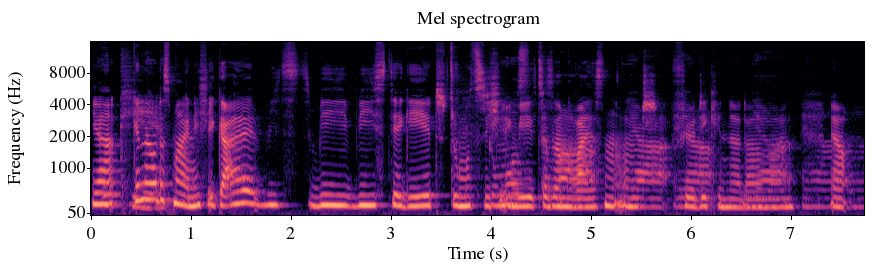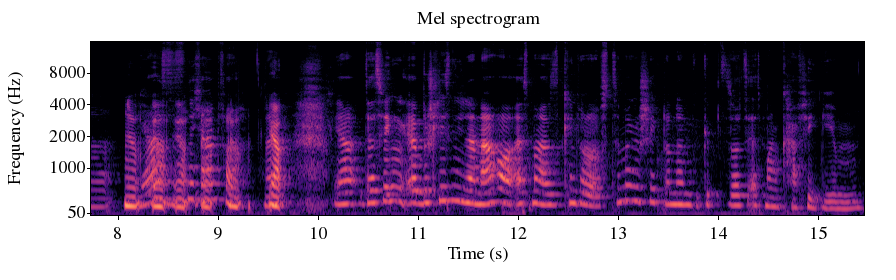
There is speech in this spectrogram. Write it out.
Ja, Okay. genau das meine ich. Egal wie's, wie wie es dir geht, du musst dich Du irgendwie musst zusammenreißen immer- und ja, für ja, die Kinder da sein. Ja, Ja. ja. Ja, Ja, es ist nicht ja, einfach. Ja, ne? ja. Deswegen äh, beschließen die danach auch erstmal, also das Kind wird aufs Zimmer geschickt und dann soll es erstmal einen Kaffee geben.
